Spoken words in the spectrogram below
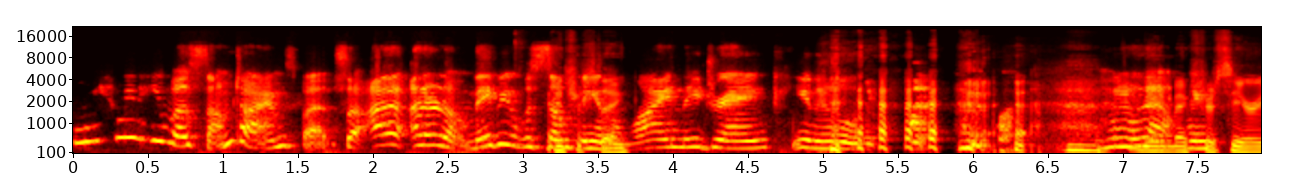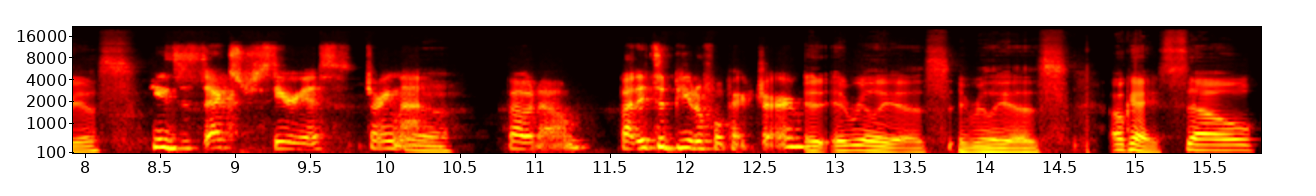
I mean, he was sometimes, but so I, I don't know. Maybe it was something in the wine they drank. You know, like, Made know. him extra serious. he's just extra serious during that Yeah. photo. But it's a beautiful picture. It, it really is. It really is. Okay, so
